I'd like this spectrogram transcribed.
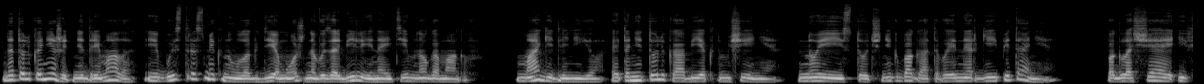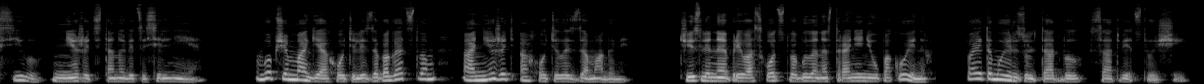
Да только нежить не дремала и быстро смекнула, где можно в изобилии найти много магов. Маги для нее – это не только объект мщения, но и источник богатого энергии и питания. Поглощая их силу, нежить становится сильнее. В общем, маги охотились за богатством, а нежить охотилась за магами. Численное превосходство было на стороне неупокоенных, поэтому и результат был соответствующий.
